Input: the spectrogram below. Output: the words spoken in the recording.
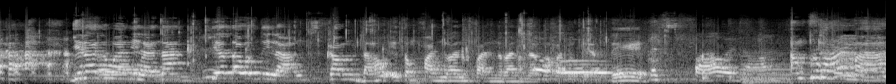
ginagawa nila na tinatawag nila scam daw itong fun run fun run ng mga Duterte. That's foul, no? Ang problema,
